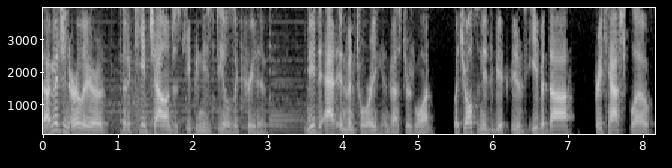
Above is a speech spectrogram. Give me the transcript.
Now, I mentioned earlier that a key challenge is keeping these deals accretive. You need to add inventory, investors want, but you also need to be accretive to EBITDA, free cash flow,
